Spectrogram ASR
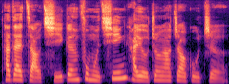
他在早期跟父母亲还有重要照顾者。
